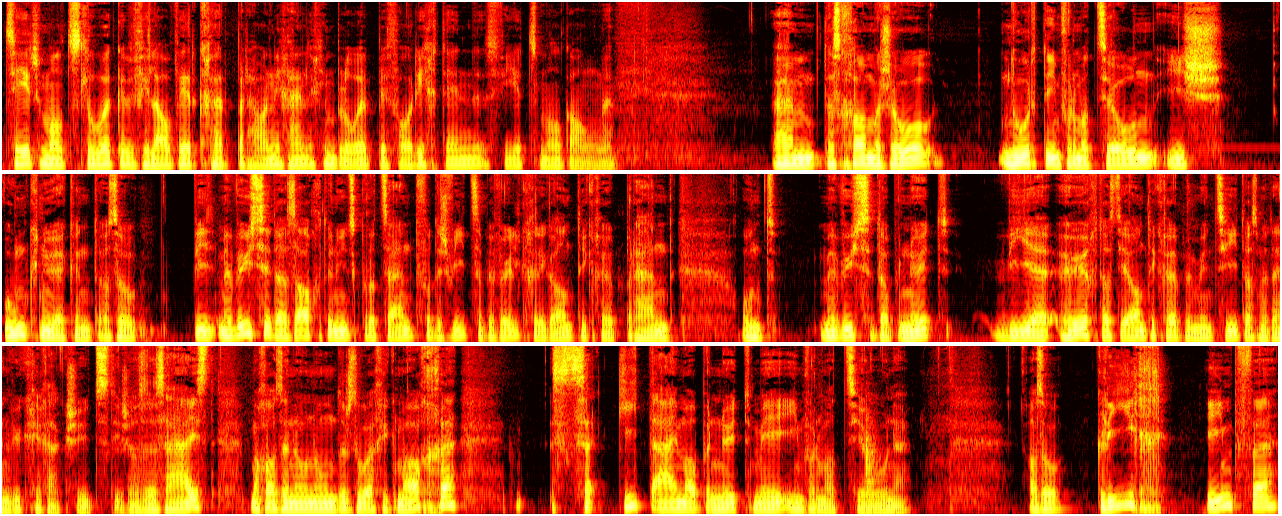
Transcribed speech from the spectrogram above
zuerst mal zu schauen, wie viele Abwehrkörper habe ich eigentlich im Blut, bevor ich dann das vierte Mal gehe. Ähm, das kann man schon, nur die Information ist ungenügend. Also, wir wissen, dass 98 Prozent der Schweizer Bevölkerung Antikörper haben. Und wir wissen aber nicht, wie hoch dass die Antikörper sein müssen, dass man dann wirklich auch geschützt ist. Also das heißt, man kann so eine Untersuchung machen, es gibt einem aber nicht mehr Informationen. Also gleich impfen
